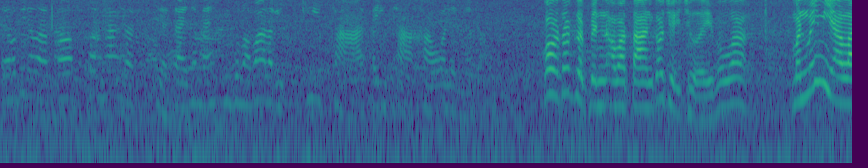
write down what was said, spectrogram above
แล้วพี่นวัดก็ค่อนข้างจะเสียใจใช่ไหมมีคนมาว่าเราอิจขี้อิจฉาไปอิจฉาเขาอะไรอย่างเงี้ยค่ะก็ถ้าเกิดเป็นอวตารก็เฉยๆ เพราะว่ามันไม่มีอะไร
